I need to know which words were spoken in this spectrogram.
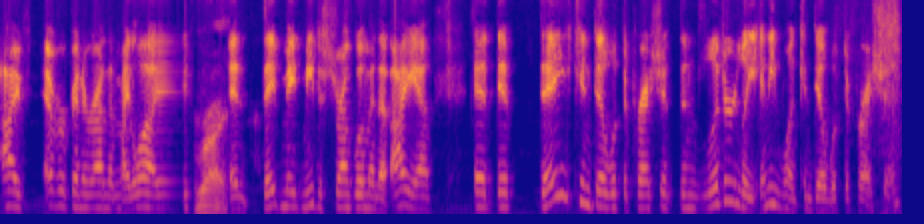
I've ever been around in my life Right. and they've made me the strong woman that I am. And if they can deal with depression, then literally anyone can deal with depression.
